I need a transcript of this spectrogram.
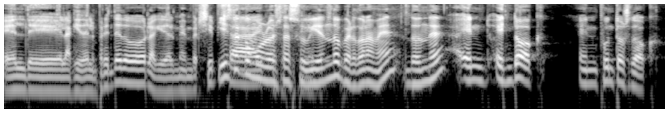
el de la guía del emprendedor, la guía del membership. ¿Y esto site, cómo lo estás subiendo? Perdóname. ¿Dónde? En, en doc, en puntos doc.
